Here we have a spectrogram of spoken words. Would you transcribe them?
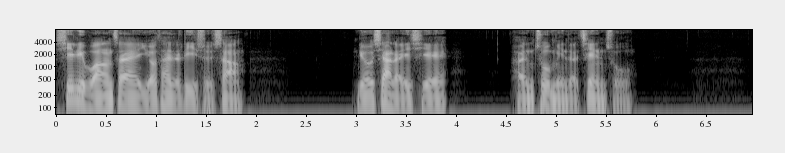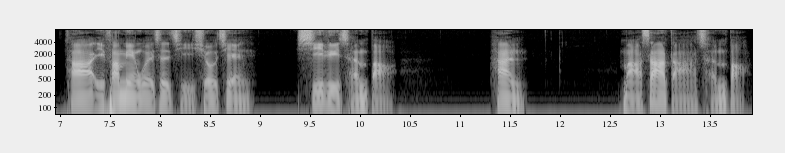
希律王在犹太的历史上留下了一些很著名的建筑。他一方面为自己修建西律城堡和马萨达城堡，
